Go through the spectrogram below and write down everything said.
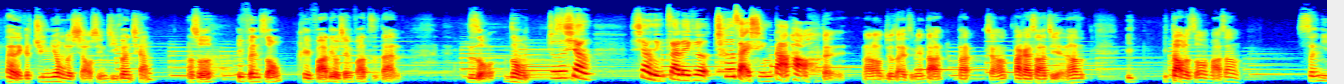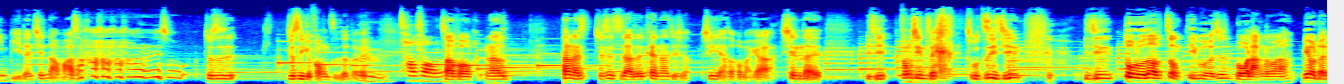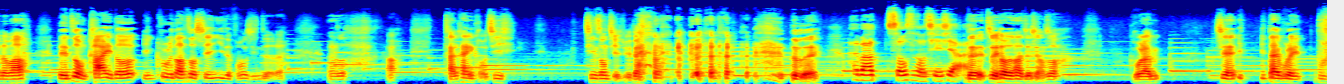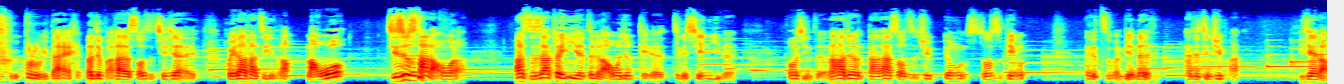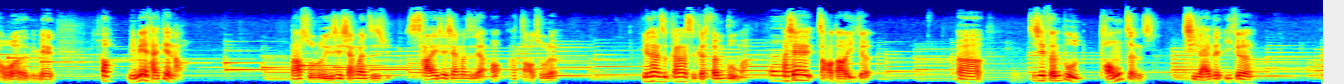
带了一个军用的小型机关枪。他说一分钟可以发六千发子弹，这种这种就是像像你载了一个车载型大炮，对，然后就在这边大大想要大开杀戒，然后。一一到的时候，马上声音比人先到，马上哈哈哈哈哈说，就是就是一个疯子，对不对？嗯，超疯，超疯。然后当然就是指导人看他，就是心里想说：“Oh my god！现在已经风行者组织已经已经堕落到这种地步了，就是魔狼了吗？没有人了吗？连这种卡里都 include 到这种现役的风行者了。”他说：“好，长叹一口气，轻松解决的，对不对？”还把手指头切下来。对，最后他就想说，果然现在一一代不如不如不如一代，那就把他的手指切下来，回到他自己的老老窝，其实就是他老窝了。然后只是他退役了，这个老窝就给了这个现役的风行者，然后他就拿他手指去用手指辨那个指纹辨认，他就进去把以前的老窝里面哦，里面一台电脑，然后输入一些相关资讯，查了一些相关资料，哦，他找出了。因为他是刚刚是个分部嘛，他现在找到一个，呃，这些分部同整起来的一个，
